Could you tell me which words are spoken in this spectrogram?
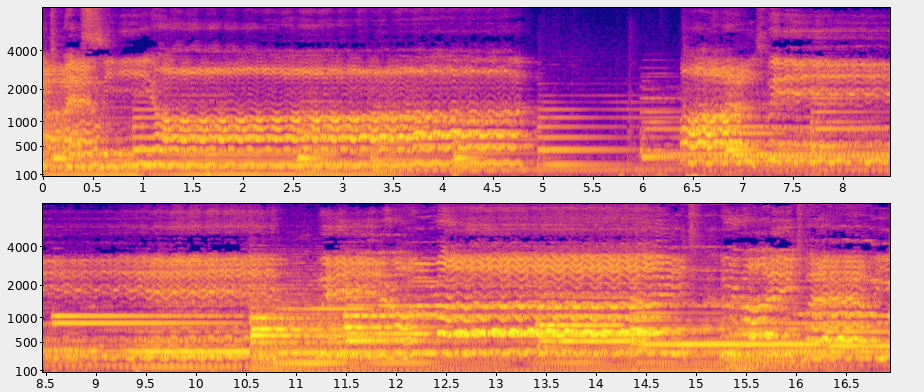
nightmare we are. Aren't we? We're all right, right where we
